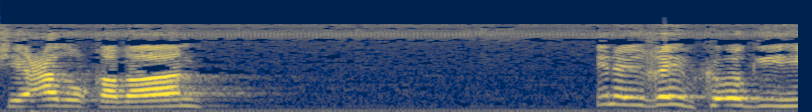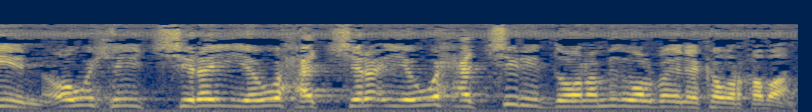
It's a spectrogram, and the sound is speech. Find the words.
shiicadu qabaan inay qeybka og yihiin oo wixii jiray iyo waxa jira iyo waxa jiri doono mid walba inay ka warqabaan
